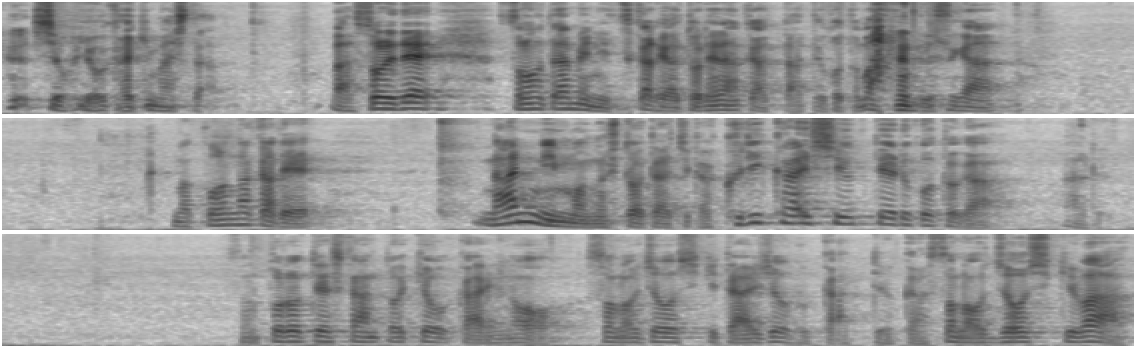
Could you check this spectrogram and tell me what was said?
書評を書きました、まあ、それでそのために疲れが取れなかったということもあるんですが、まあ、この中で何人もの人たちが繰り返し言っていることがある。そのプロテスタント教会のその常識大丈夫かっていうかその常識は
